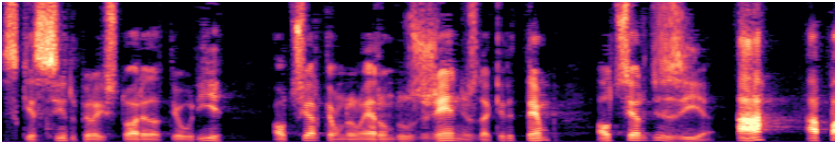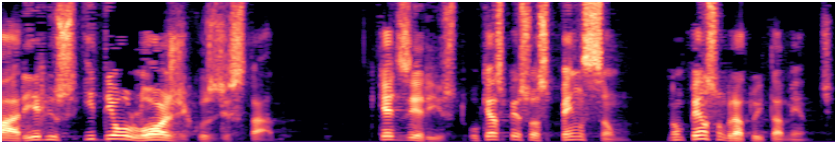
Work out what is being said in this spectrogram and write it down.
esquecido pela história da teoria, Althusser, que era um dos gênios daquele tempo, Althusser dizia: há aparelhos ideológicos de Estado. Quer dizer isto? O que as pessoas pensam não pensam gratuitamente.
